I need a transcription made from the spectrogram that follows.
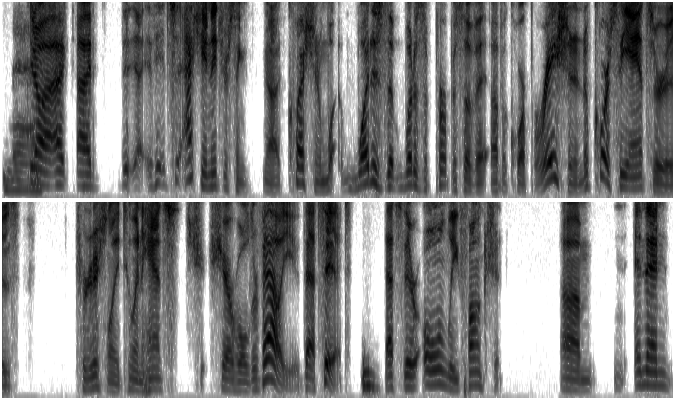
mad. You know, I, I it's actually an interesting uh, question. What what is the what is the purpose of a of a corporation? And of course, the answer is traditionally to enhance sh- shareholder value. That's it. That's their only function. Um, and then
